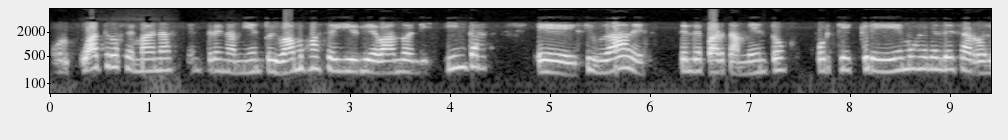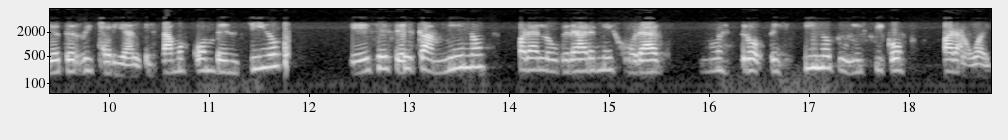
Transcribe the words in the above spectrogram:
por cuatro semanas entrenamiento y vamos a seguir llevando en distintas eh, ciudades del departamento porque creemos en el desarrollo territorial. Estamos convencidos que ese es el camino para lograr mejorar nuestro destino turístico Paraguay.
